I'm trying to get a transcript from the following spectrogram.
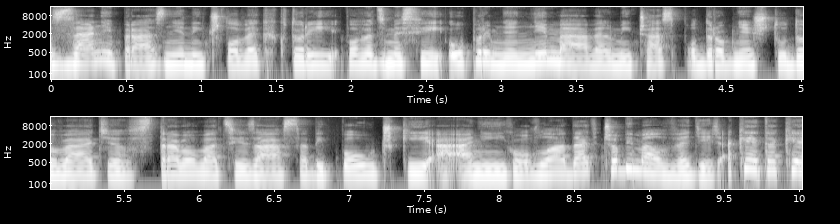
zaneprázdnený človek, ktorý, povedzme si, úprimne nemá veľmi čas podrobne študovať stravovacie zásady, poučky a ani ich ovládať? Čo by mal vedieť? Aké je také,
